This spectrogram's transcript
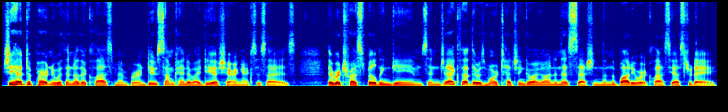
She had to partner with another class member and do some kind of idea sharing exercise. There were trust building games, and Jack thought there was more touching going on in this session than the bodywork class yesterday.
